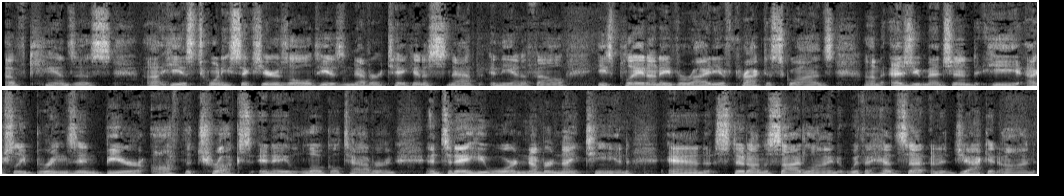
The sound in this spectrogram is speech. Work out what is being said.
of Kansas. Uh, he is 26 years old. He has never taken a snap in the NFL. He's played on a variety of practice squads. Um, as you mentioned, he actually brings in beer off the trucks in a local tavern. And today he wore number 19 and stood on the sideline with a headset and a jacket on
